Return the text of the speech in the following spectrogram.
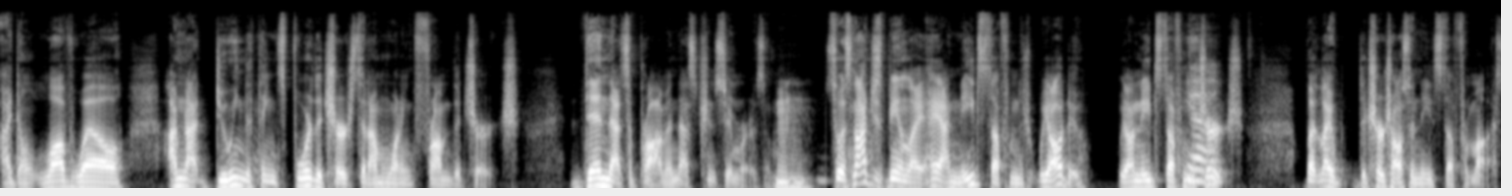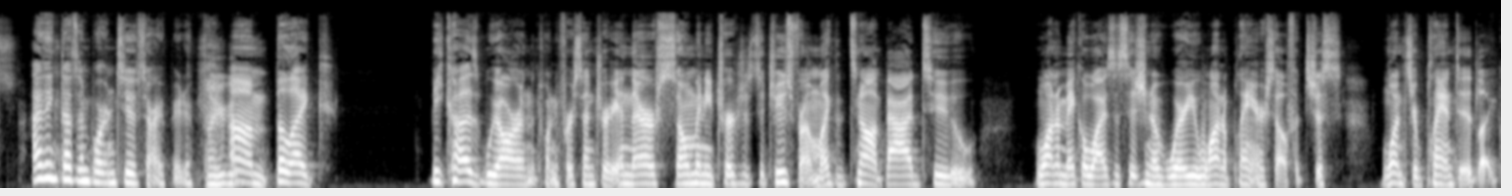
I don't love well, I'm not doing the things for the church that I'm wanting from the church. Then that's a problem, and that's consumerism. Mhm. So it's not just being like, hey, I need stuff from the. We all do. We all need stuff from Yeah. the church, but like the church also needs stuff from us. i think that's important too sorry peter No, you're good. um but like because we are in the 21st century and there are so many churches to choose from like it's not bad to want to make a wise decision of where you want to plant yourself it's just once you're planted like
